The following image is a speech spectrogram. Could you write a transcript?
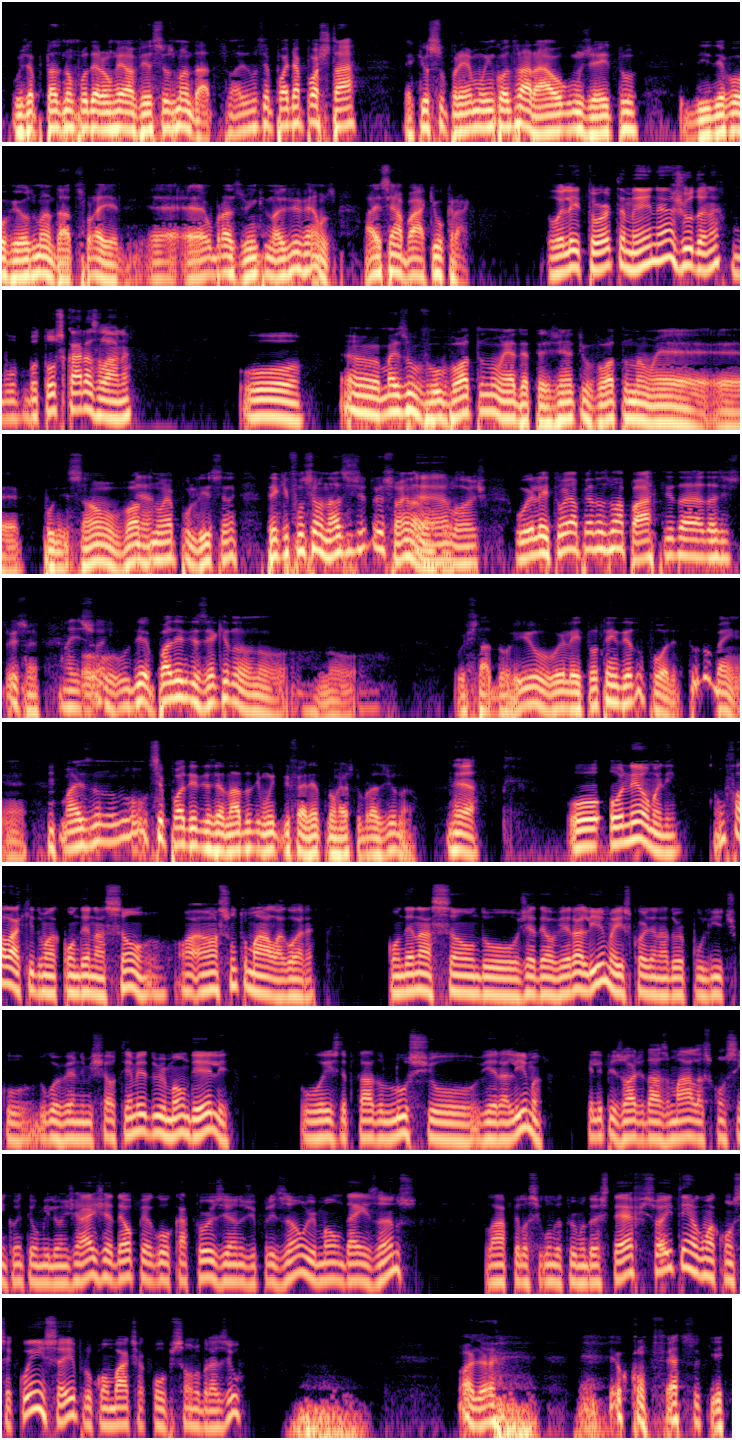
os deputados não poderão reaver seus mandatos, mas você pode apostar é, que o Supremo encontrará algum jeito de devolver os mandatos para ele. É, é o Brasil em que nós vivemos. Aí sem abaque o craque. O eleitor também, né, ajuda, né? Botou os caras lá, né? O... É, mas o, o, voto não é detergente, o voto não é, é punição, o voto é. não é polícia, né? Tem que funcionar as instituições, né? É, lógico. O eleitor é apenas uma parte da, das instituições. É isso aí. O, o, podem dizer que no, no, no o estado do Rio, o eleitor tem dedo podre. Tudo bem, é. mas não, não, se pode dizer nada de muito diferente no resto do Brasil, não. É. O, o Neumann, vamos falar aqui de uma condenação, é um assunto mal agora. Condenação do Gedel Vieira Lima, ex-coordenador político do governo de Michel Temer, e do irmão dele, o ex-deputado Lúcio Vieira Lima, aquele episódio das malas com 51 milhões de reais. Gedel pegou 14 anos de prisão, o irmão 10 anos lá pela segunda turma do STF. Isso aí tem alguma consequência aí para o combate à corrupção no Brasil? Olha, eu confesso que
